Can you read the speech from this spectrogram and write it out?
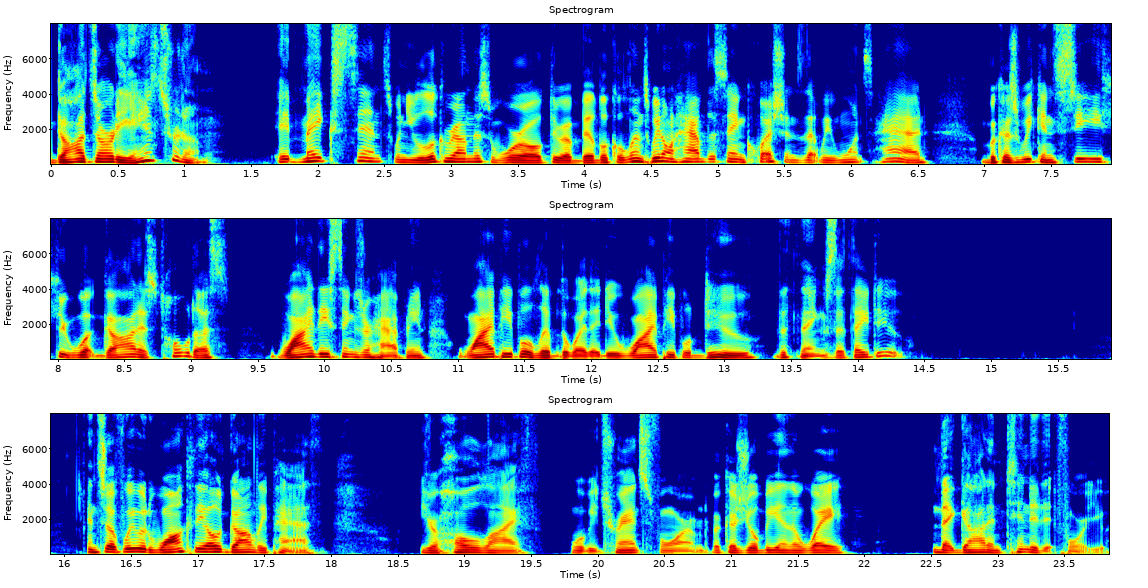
God's already answered them. It makes sense when you look around this world through a biblical lens. We don't have the same questions that we once had because we can see through what God has told us why these things are happening, why people live the way they do, why people do the things that they do. And so, if we would walk the old godly path, your whole life will be transformed because you'll be in the way that God intended it for you.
